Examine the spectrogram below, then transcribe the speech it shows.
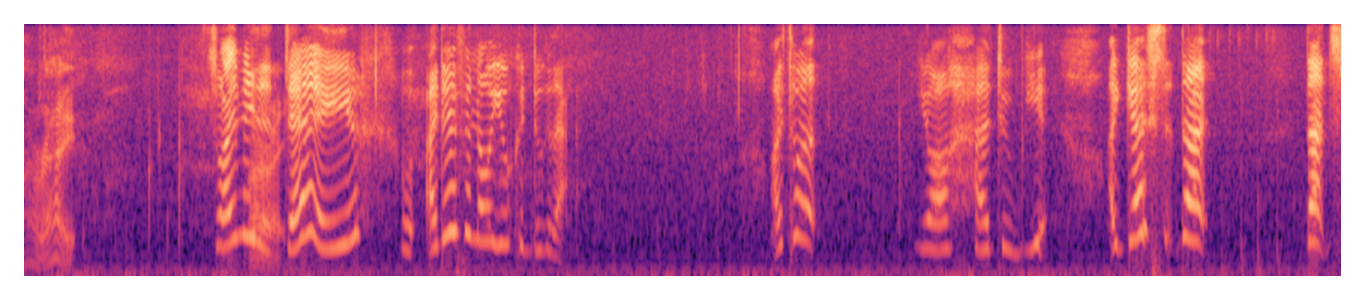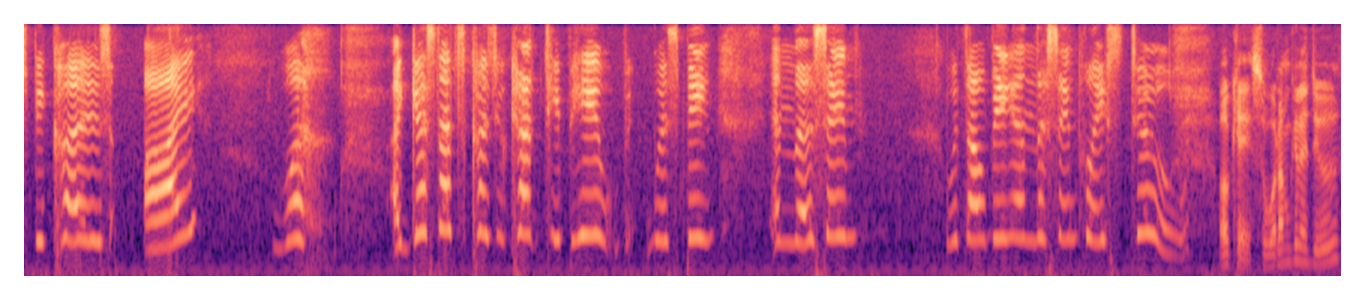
Alright. So I made a day. I didn't even know you could do that. I thought y'all had to be. I guess that that's because I. What? I guess that's because you can't TP with being in the same. Without being in the same place too. Okay, so what I'm gonna do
